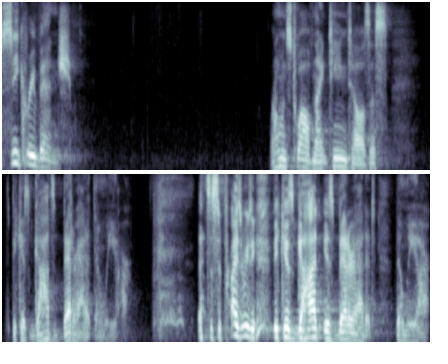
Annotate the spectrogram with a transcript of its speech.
seek revenge? Romans 12, 19 tells us it's because God's better at it than we are. That's a surprising reason, because God is better at it than we are.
